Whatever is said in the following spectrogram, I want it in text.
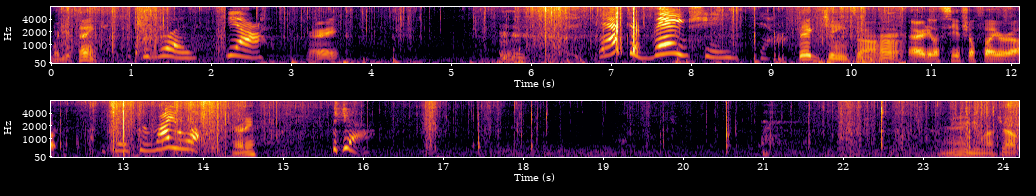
What do you think? Was. Yeah. Alright. That's a big. Big chainsaw, huh? Alrighty, let's see if she'll fire up. A right up. Ready? Yeah. Alrighty, watch out.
